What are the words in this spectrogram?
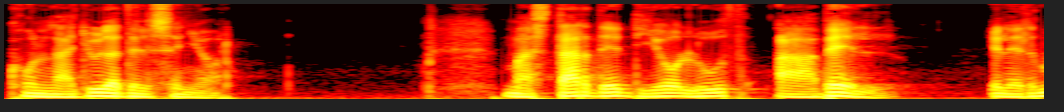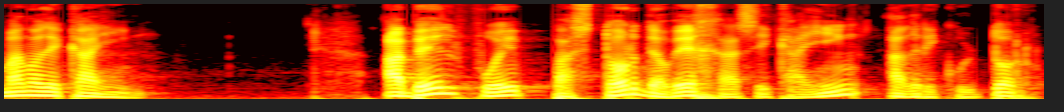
con la ayuda del Señor. Más tarde dio luz a Abel, el hermano de Caín. Abel fue pastor de ovejas y Caín agricultor.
